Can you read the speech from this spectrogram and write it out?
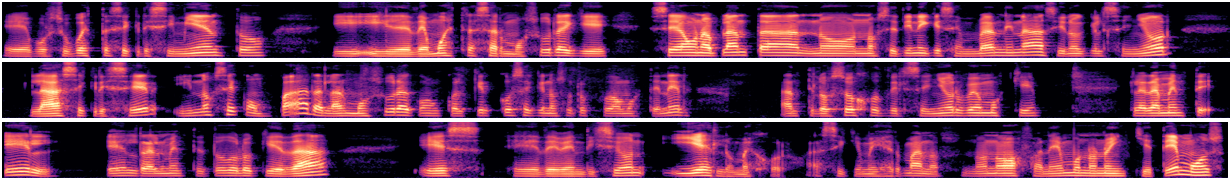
eh, por supuesto, ese crecimiento y, le demuestra esa hermosura y que sea una planta no, no se tiene que sembrar ni nada, sino que el Señor la hace crecer y no se compara la hermosura con cualquier cosa que nosotros podamos tener ante los ojos del Señor vemos que claramente Él, Él realmente todo lo que da es eh, de bendición y es lo mejor. Así que mis hermanos, no nos afanemos, no nos inquietemos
